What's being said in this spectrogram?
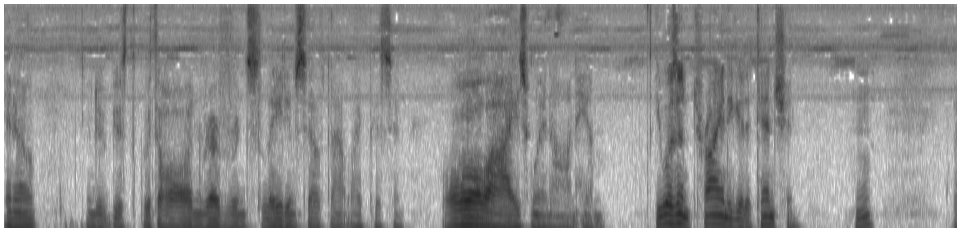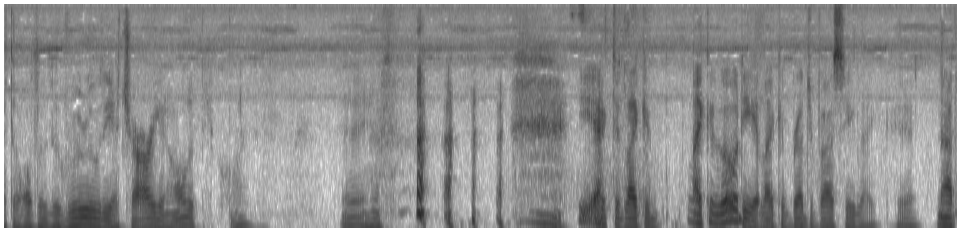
you know, and just with awe and reverence laid himself down like this, and all eyes went on him. He wasn't trying to get attention. But all the, the guru, the acharya, and all the people, he acted like a like a Gaudiya, like a Brajabasi, like yeah. not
